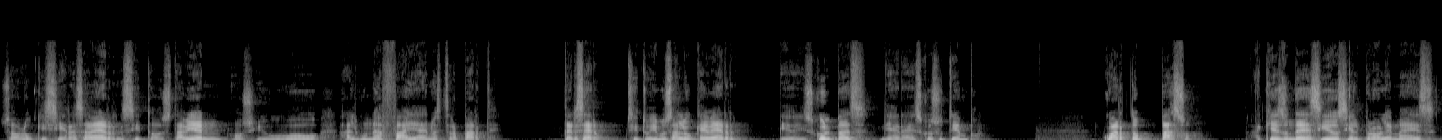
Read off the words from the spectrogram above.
Solo quisiera saber si todo está bien o si hubo alguna falla de nuestra parte. Tercero, si tuvimos algo que ver, pido disculpas y agradezco su tiempo. Cuarto paso. Aquí es donde decido si el problema es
